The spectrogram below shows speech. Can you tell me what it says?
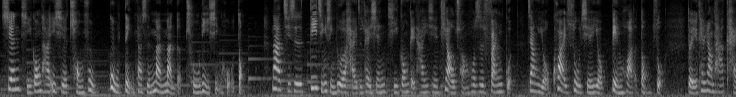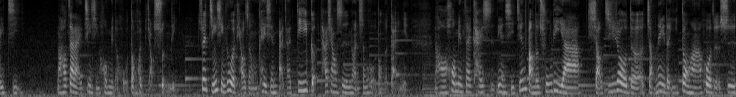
先提供他一些重复、固定，但是慢慢的出力型活动。那其实低警醒度的孩子可以先提供给他一些跳床或是翻滚，这样有快速且有变化的动作，对，也可以让他开机，然后再来进行后面的活动会比较顺利。所以警醒度的调整，我们可以先摆在第一个，它像是暖身活动的概念，然后后面再开始练习肩膀的出力啊，小肌肉的掌内的移动啊，或者是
